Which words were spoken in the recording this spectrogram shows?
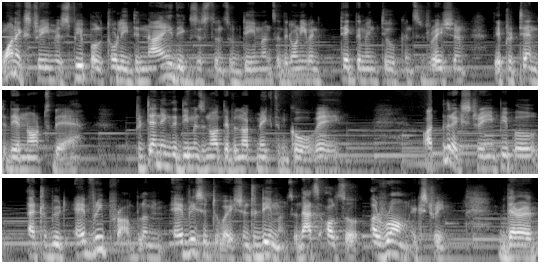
One extreme is people totally deny the existence of demons and they don't even take them into consideration. They pretend they're not there. Pretending the demons are not there will not make them go away. On the other extreme, people attribute every problem, every situation to demons, and that's also a wrong extreme. There are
